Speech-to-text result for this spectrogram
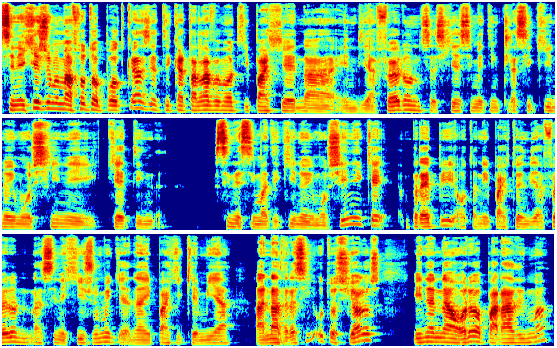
συνεχίζουμε με αυτό το podcast γιατί καταλάβαμε ότι υπάρχει ένα ενδιαφέρον σε σχέση με την κλασική νοημοσύνη και την συναισθηματική νοημοσύνη και πρέπει όταν υπάρχει το ενδιαφέρον να συνεχίσουμε και να υπάρχει και μια ανάδραση. Ούτως ή άλλως είναι ένα ωραίο παράδειγμα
